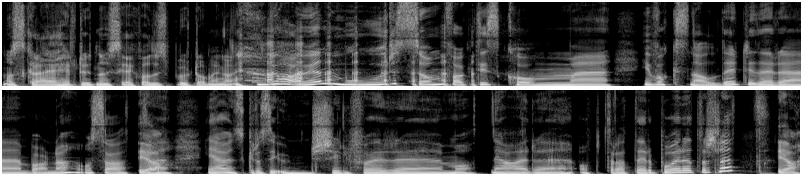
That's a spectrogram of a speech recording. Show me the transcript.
nå sklei jeg helt ut, nå husker jeg ikke hva du spurte om engang. Du har jo en mor som faktisk kom eh, i voksen alder til dere barna og sa at Ja. eh, jeg ønsker å si unnskyld for eh, måten jeg har oppdratt dere på, rett og slett. Ja.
